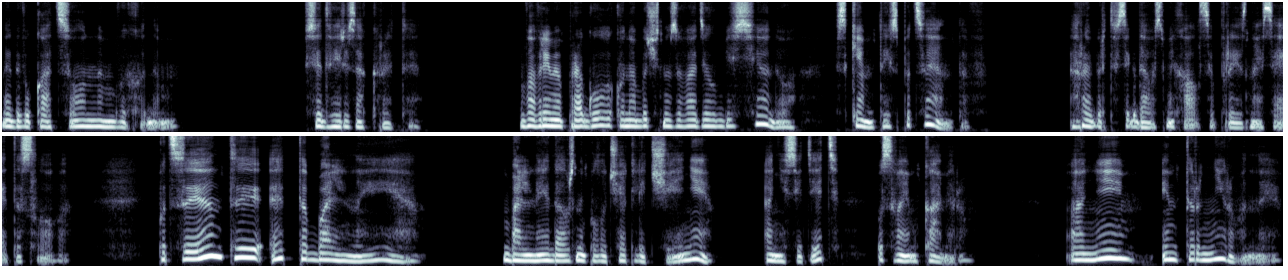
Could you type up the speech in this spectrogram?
над эвакуационным выходом. Все двери закрыты. Во время прогулок он обычно заводил беседу с кем-то из пациентов. Роберт всегда усмехался, произнося это слово. Пациенты — это больные. Больные должны получать лечение, а не сидеть по своим камерам. Они интернированные,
